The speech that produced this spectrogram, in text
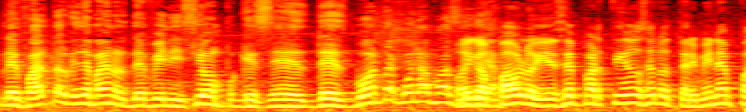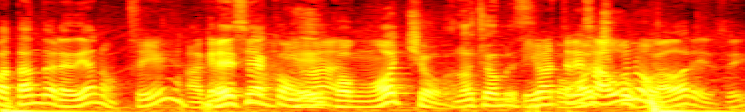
Le falta lo que se llama definición, porque se desborda con una facilidad. Oiga, Pablo, y ese partido se lo termina empatando Herediano. Sí. A Grecia con, Iba- con ocho. Con ocho hombres. Iba Con 3 a ocho 1. jugadores, sí.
